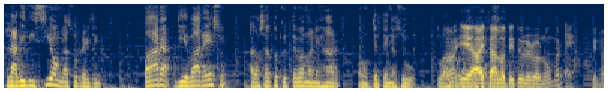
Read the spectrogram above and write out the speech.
la división Gazoo Racing, para llevar eso a los autos que usted va a manejar cuando usted tenga su, su ¿no? auto Y ahí están los títulos y los números. Eh. ¿no?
